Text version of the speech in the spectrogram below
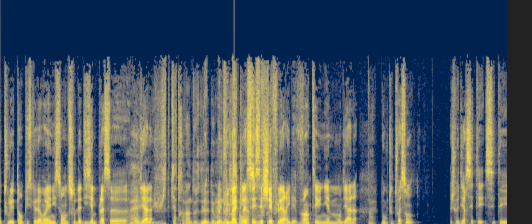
tous les temps puisque la moyenne ils sont en dessous de la dixième place euh, mondiale. 8,92 de, de, moyenne. Le plus mal classé c'est Scheffler, il est 21e mondial. Donc de toute façon je veux dire, c'était, c'était,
